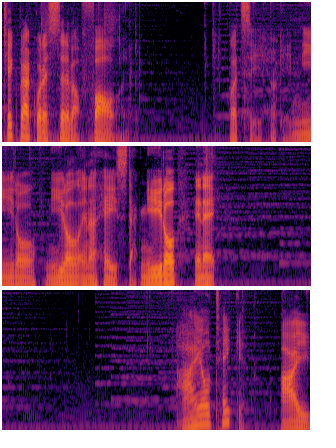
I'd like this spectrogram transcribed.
Take back what I said about falling. Let's see. Okay, needle, needle in a haystack. Needle in a... I'll take it. I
